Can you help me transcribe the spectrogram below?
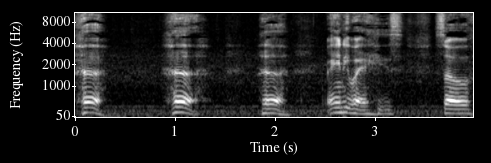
huh, huh, huh. Anyways, so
